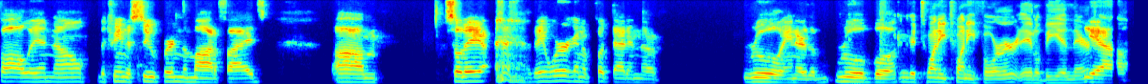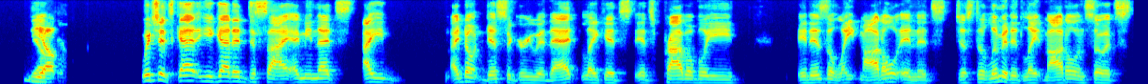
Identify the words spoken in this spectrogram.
fall in now between the super and the modifieds. Um so they they were going to put that in the ruling or the rule book. In the 2024 it'll be in there? Yeah. Yep. yep. Which it's got you got to decide. I mean that's i i don't disagree with that. Like it's it's probably it is a late model and it's just a limited late model and so it's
